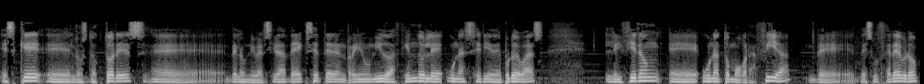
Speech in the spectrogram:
es que los doctores de la Universidad de Exeter en Reino Unido haciéndole una serie de pruebas le hicieron eh, una tomografía de, su cerebro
